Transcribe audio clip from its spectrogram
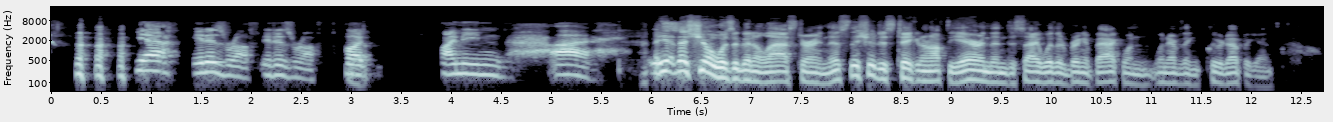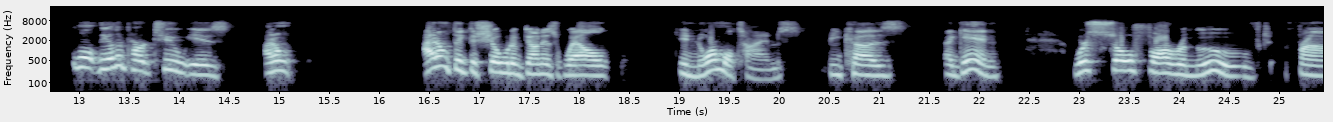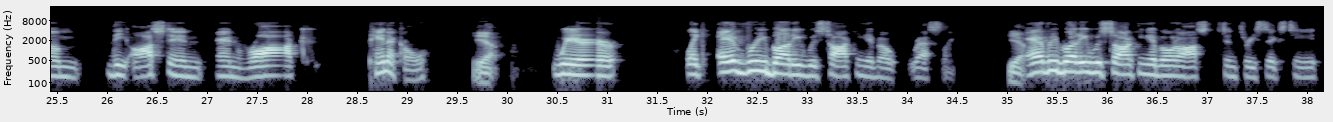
Yeah, it is rough. It is rough. But I mean, I. Uh, yeah, that show wasn't going to last during this. They should have just taken it off the air and then decide whether to bring it back when when everything cleared up again. Well, the other part too is I don't I don't think the show would have done as well in normal times because again, we're so far removed from the Austin and Rock pinnacle Yeah, where like everybody was talking about wrestling. Yeah. Everybody was talking about Austin 316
